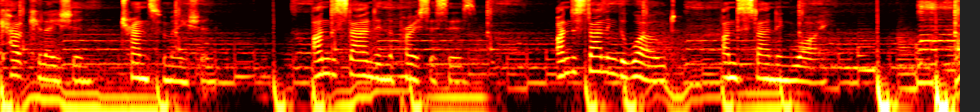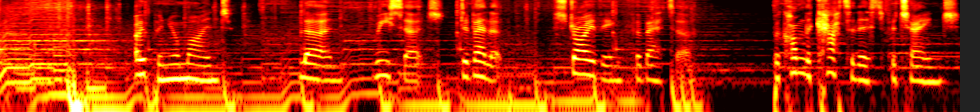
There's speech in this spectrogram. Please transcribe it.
Calculation, transformation, understanding the processes, understanding the world, understanding why. Open your mind, learn, research, develop, striving for better. Become the catalyst for change.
